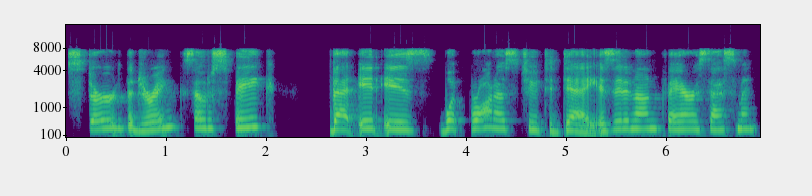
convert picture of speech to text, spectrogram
stirred the drink, so to speak, that it is what brought us to today. Is it an unfair assessment?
